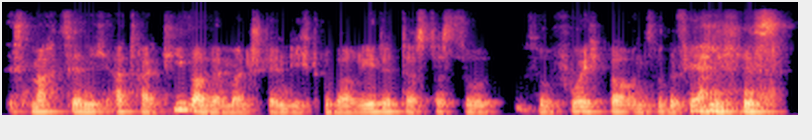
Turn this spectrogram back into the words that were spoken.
es macht es ja nicht attraktiver, wenn man ständig darüber redet, dass das so, so furchtbar und so gefährlich ist,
